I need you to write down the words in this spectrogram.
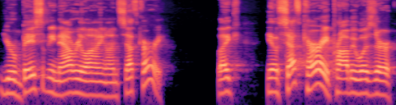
you're basically now relying on Seth Curry. Like, you know, Seth Curry probably was their,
